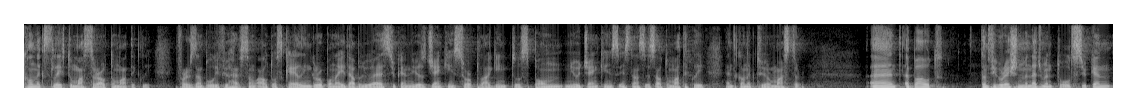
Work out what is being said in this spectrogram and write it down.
connect slave to master automatically. For example, if you have some auto-scaling group on AWS, you can use Jenkins or plugin to spawn new Jenkins instances automatically and connect to your master. And about configuration management tools, you can,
